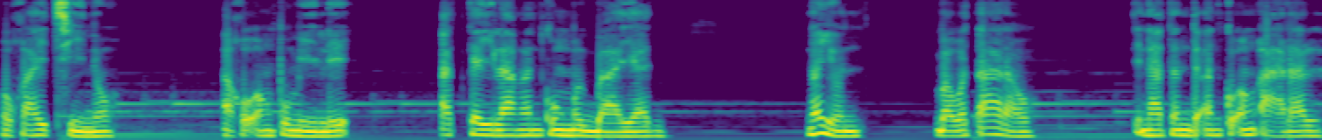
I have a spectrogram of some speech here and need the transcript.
o kahit sino. Ako ang pumili at kailangan kong magbayad. Ngayon, bawat araw, tinatandaan ko ang aral.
